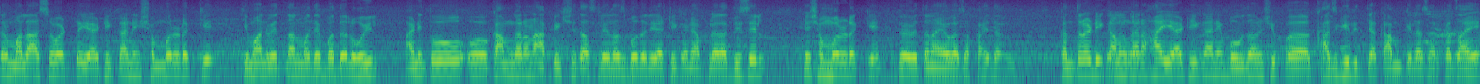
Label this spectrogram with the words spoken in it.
तर मला असं वाटतं या ठिकाणी शंभर टक्के किमान वेतनांमध्ये बदल होईल आणि तो कामगारांना अपेक्षित असलेलाच बदल या ठिकाणी आपल्याला दिसेल. हे शंभर टक्के किंवा वेतन आयोगाचा फायदा होईल. कंत्राटी कामगार हा या ठिकाणी बहुतांशी प- खाजगीरित्या काम केल्यासारखाच आहे.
